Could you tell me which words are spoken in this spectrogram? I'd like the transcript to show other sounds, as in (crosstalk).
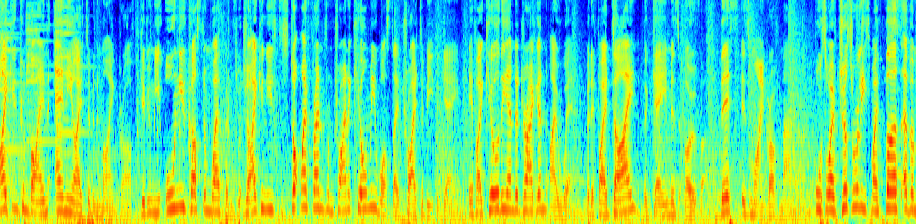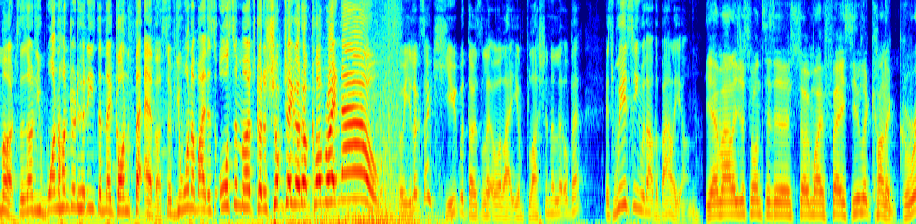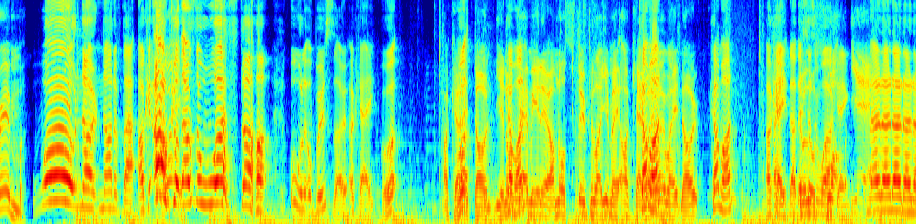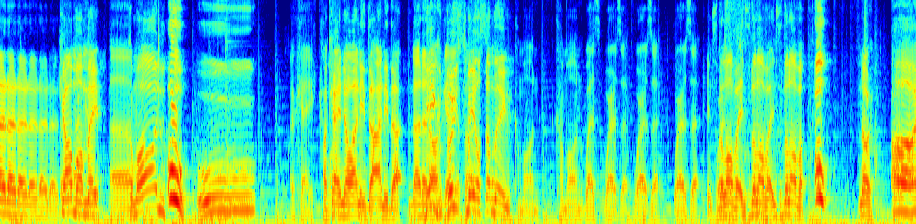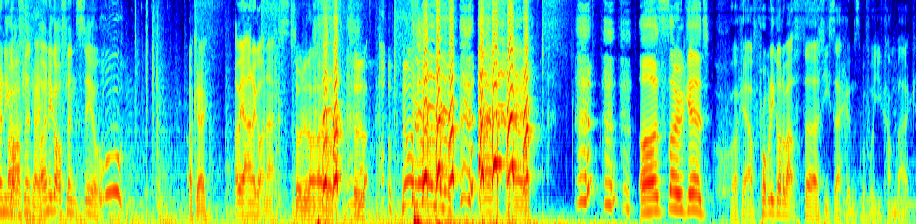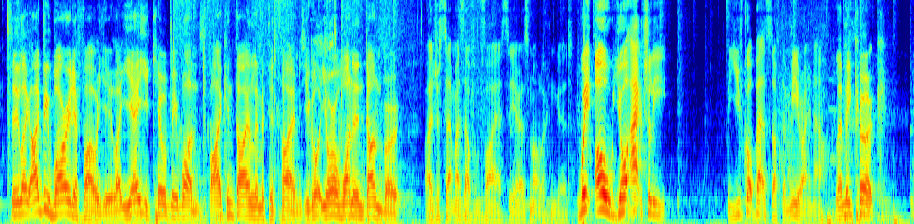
I can combine any item in Minecraft, giving me all new custom weapons, which I can use to stop my friend from trying to kill me whilst I try to beat the game. If I kill the Ender Dragon, I win. But if I die, the game is over. This is Minecraft Manhunt. Also, I've just released my first ever merch. There's only 100 hoodies and they're gone forever. So if you want to buy this awesome merch, go to shopjago.com right now. Oh, you look so cute with those little, like, you're blushing a little bit. It's weird seeing without the belly on. Yeah, man, I just wanted to show my face. You look kind of grim. Whoa! No, none of that. Okay. Oh, God, that was the worst start. Oh, little boost, though. Okay. Whoa. Okay, What? don't. You're Come not on. getting me in here. I'm not stupid like you, mate. Okay, Come wait, on. wait, wait, no. Come on. Okay, Hey, no, this isn't working. Yeah. No, no, no, no, no, no, no, no, no, no. Come on, mate. Um, Come on. Ooh! Ooh! Okay, come Okay, on. no, I need that. I need that. No, no, no, Pig, I'm boost me or something. Come on, come on. Where's, where is it? Where is it? Where is it? Into the lava, it? into the lava, into the lava. Oh! No. Oh, I only got Oh, a ah, flint. okay. I only got a flint steel. Ooh. Okay. Oh yeah, and I got an axe. So did I. so did I. (laughs) Oh, no, no, no, no, no. (laughs) Okay. Oh, so good. Okay, I've probably got about 30 seconds before you come back. See, like, I'd be worried if I were you. Like, yeah, you killed me once, but I can die unlimited times. You got, you're a one and done, bro. I just set myself on fire, so yeah, it's not looking good. Wait, oh, you're actually... You've got better stuff than me right now. (laughs) Let me cook.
